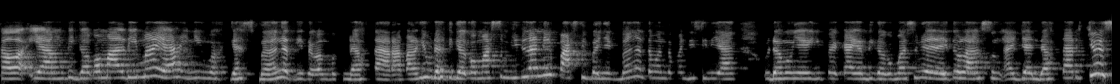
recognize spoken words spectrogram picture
kalau yang 3,5 ya ini wah gas banget gitu untuk daftar. Apalagi udah 3,9 nih pasti banyak banget teman-teman di sini yang udah punya IPK yang 3,9 ya itu langsung aja daftar cus.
